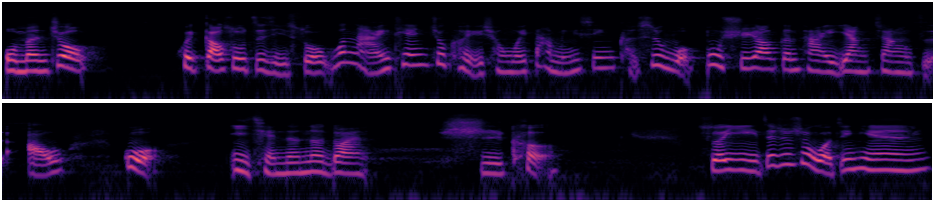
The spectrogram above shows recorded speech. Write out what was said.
我们就会告诉自己说：“我哪一天就可以成为大明星？可是我不需要跟他一样这样子熬过以前的那段时刻。”所以，这就是我今天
